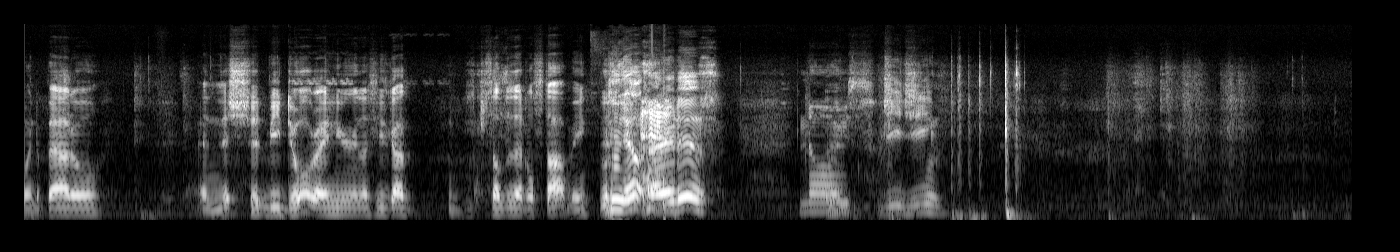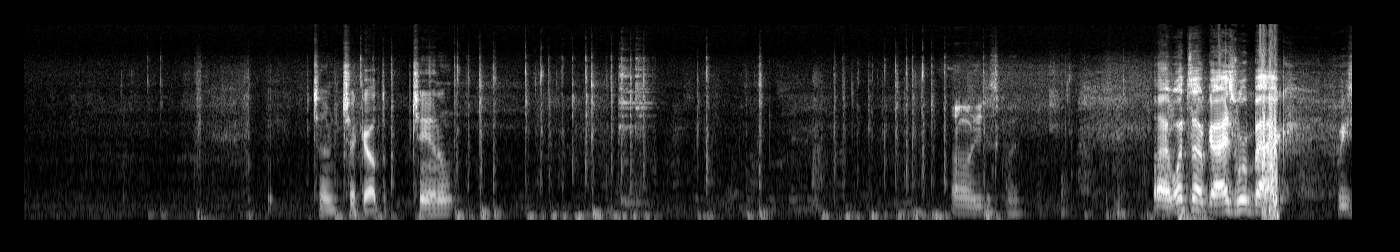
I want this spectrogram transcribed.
Going to battle. And this should be dual right here unless he's got something that'll stop me. yep, there it is. Noise. GG. Time to check out the channel. Oh, he just quit. Alright, what's up guys? We're back. We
